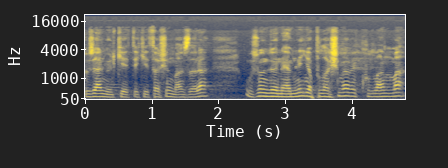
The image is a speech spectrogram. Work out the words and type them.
özel, mülkiyetteki taşınmazlara uzun dönemli yapılaşma ve kullanma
